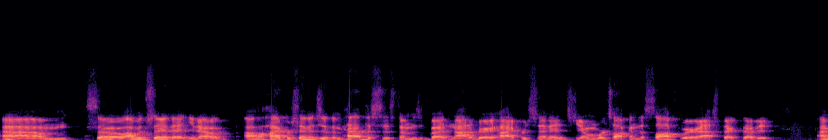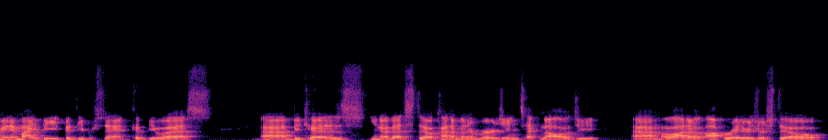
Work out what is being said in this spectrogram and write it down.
Um, so I would say that you know a high percentage of them have the systems, but not a very high percentage. You know, when we're talking the software aspect of it, I mean, it might be fifty percent, could be less, uh, because you know that's still kind of an emerging technology. Um, a lot of operators are still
